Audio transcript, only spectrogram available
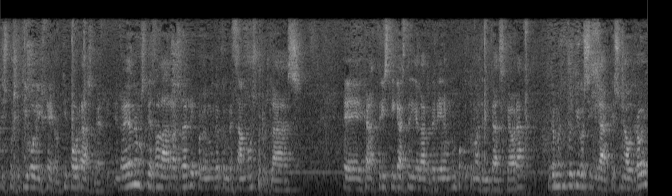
dispositivo ligero, tipo Raspberry. En realidad no hemos utilizado la Raspberry porque el momento que empezamos, pues las, eh, características técnicas las verían un poquito más limitadas que ahora. Tenemos un dispositivo similar, que es un Outdroid,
